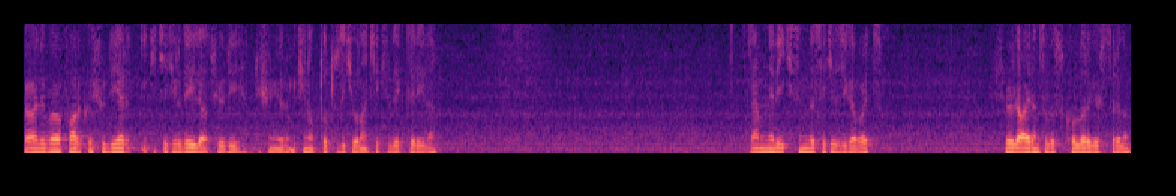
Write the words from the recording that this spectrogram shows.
Galiba farkı şu diğer iki çekirdeğiyle atıyor diye düşünüyorum. 2.32 olan çekirdekleriyle. RAM'leri ikisinde 8 GB. Şöyle ayrıntılı skorları gösterelim.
